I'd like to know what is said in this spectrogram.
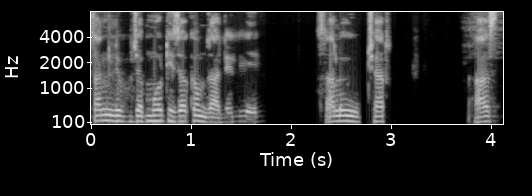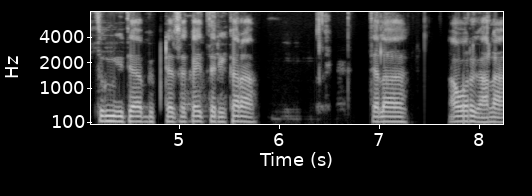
चांगली मोठी जखम झालेली आहे. चालू आहे उपचार. आज तुम्ही त्या बिबट्याचं काहीतरी करा. त्याला आवर घाला.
